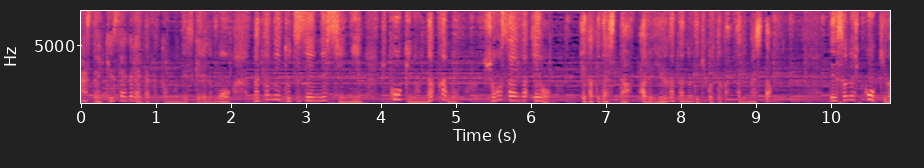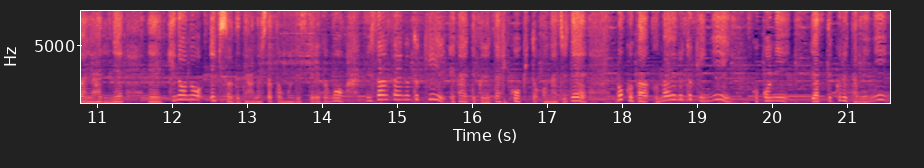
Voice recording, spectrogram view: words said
8歳、9歳ぐらいだったと思うんですけれども、またね、突然熱心に飛行機の中の詳細な絵を描き出したある夕方の出来事がありました。で、その飛行機はやはりね、えー、昨日のエピソードで話したと思うんですけれども、2、3歳の時描いてくれた飛行機と同じで、僕が生まれる時にここにやってくるために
